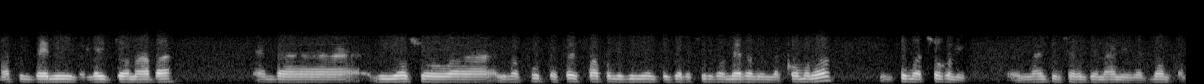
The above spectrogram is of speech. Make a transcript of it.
Martin Beni, the late John Abba, and uh, we also, uh, you know, put the first Papua New Guinean to get a silver medal in the Commonwealth in Tumat Sogolik in 1979 in Edmonton.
